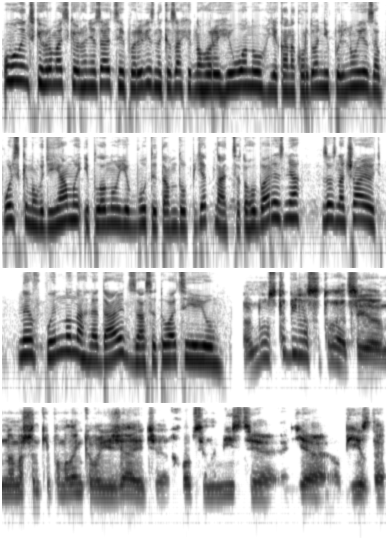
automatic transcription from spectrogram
У Волинській громадській організації перевізники західного регіону, яка на кордоні пильнує за польськими водіями і планує бути там до 15 березня, зазначають, невпинно наглядають за ситуацією. Ну, стабільна ситуація. Машинки помаленьку виїжджають, е, хлопці на місці, є об'їзди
